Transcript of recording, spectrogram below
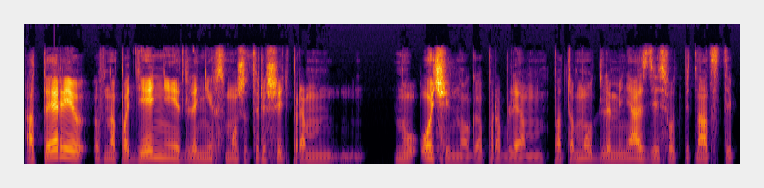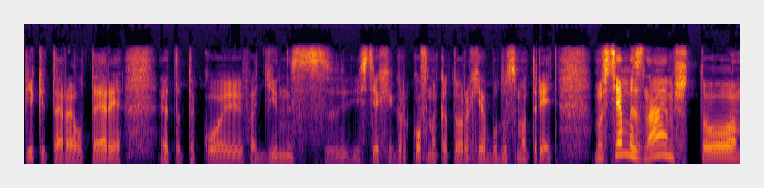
А Терри в нападении для них сможет решить прям ну, очень много проблем. Потому для меня здесь вот 15-й пик и Террел Терри это такой один из, из тех игроков, на которых я буду смотреть. Но все мы знаем, что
